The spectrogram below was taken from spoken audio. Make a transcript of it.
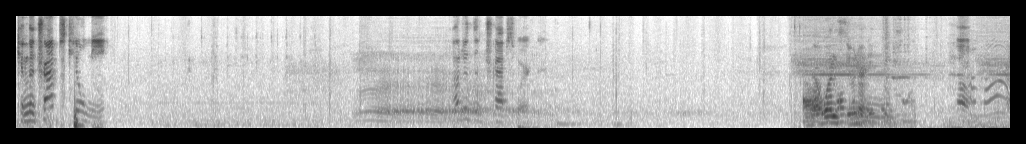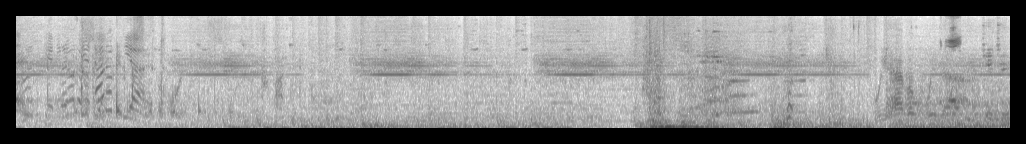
Can the traps kill me? How did the traps work? No one's doing anything. Oh, have have a winner. GG.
